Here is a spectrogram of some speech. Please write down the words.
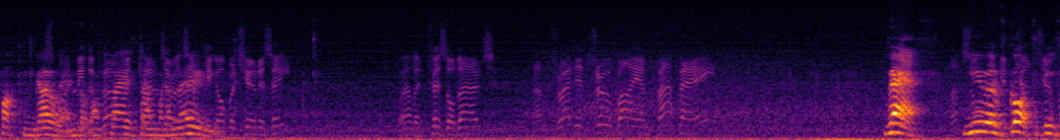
fucking going, but my players don't want to move. Well, it fizzled out and threaded through by Mbappe. Ref, That's you have got to be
